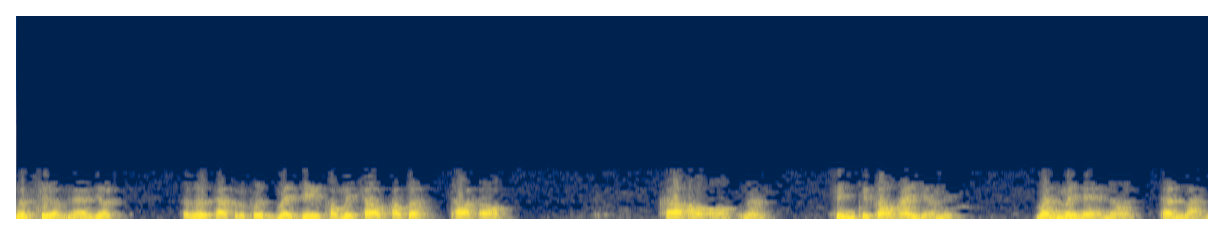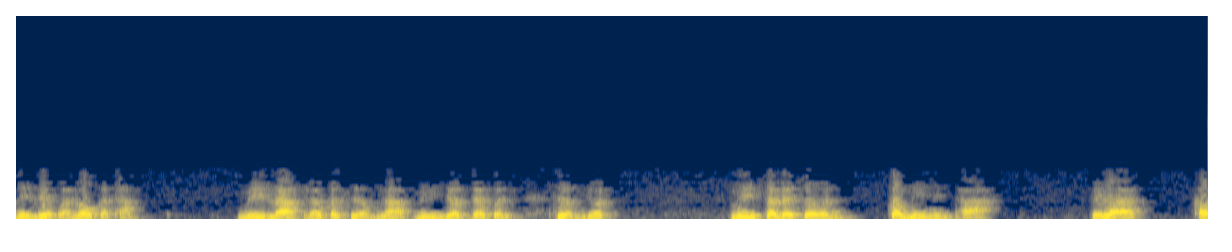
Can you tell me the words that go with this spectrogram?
มันเสื่อมแล้วยศหรือถ้าประพฤติไม่ดีเขาไม่ชอบเขาก็ถอดออก เขาเอาออกนั่นสิ่งที่เขาให้อย่างนี้มันไม่แน่นอน ท่านว่านี่เรียกว่าโลกธรรมมีลาบแล้วก็เสื่อมลาบมียศแล้วก็เสื่อมยศ มีสรรเสริญก็มีนินทา เวลาเขา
